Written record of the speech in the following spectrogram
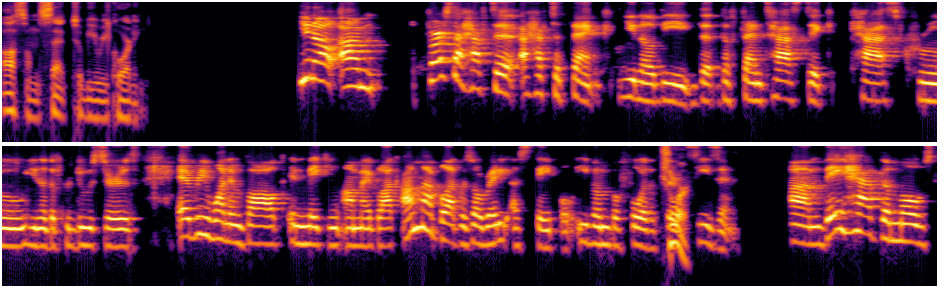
awesome set to be recording. You know um first i have to i have to thank you know the the, the fantastic cast crew you know the producers everyone involved in making on my block. On my block was already a staple even before the third sure. season um, they have the most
